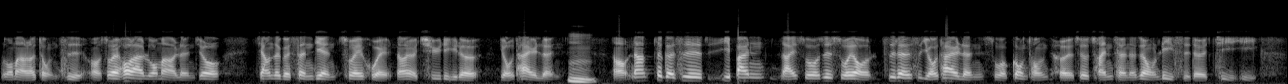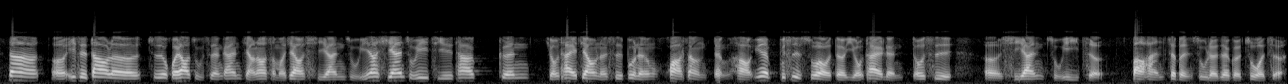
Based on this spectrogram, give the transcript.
罗马的统治哦，所以后来罗马人就将这个圣殿摧毁，然后也驱离了犹太人。嗯，好，那这个是一般来说是所有自认是犹太人所共同呃就传承的这种历史的记忆。那呃，一直到了就是回到主持人刚刚讲到什么叫西安主义？那西安主义其实它跟犹太教呢是不能画上等号，因为不是所有的犹太人都是呃西安主义者，包含这本书的这个作者。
